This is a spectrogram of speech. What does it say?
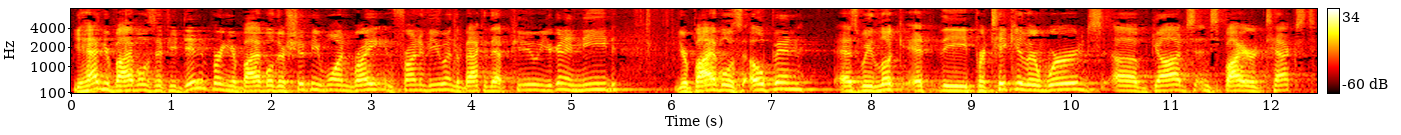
You have your Bibles. If you didn't bring your Bible, there should be one right in front of you in the back of that pew. You're going to need your Bibles open as we look at the particular words of God's inspired text.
